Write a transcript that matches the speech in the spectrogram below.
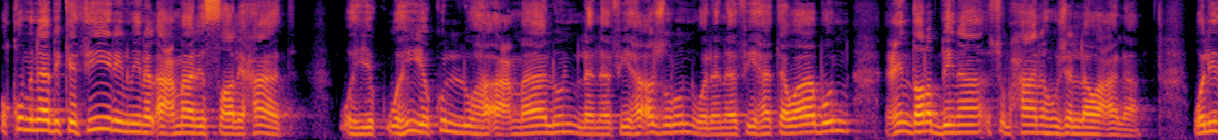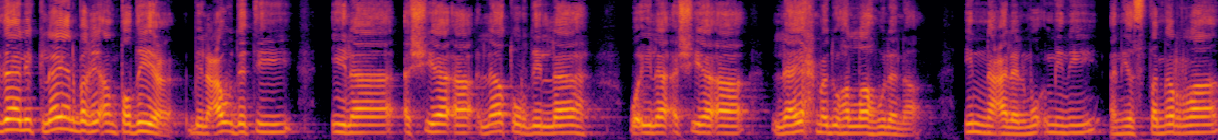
وقمنا بكثير من الأعمال الصالحات وهي وهي كلها أعمال لنا فيها أجر ولنا فيها ثواب عند ربنا سبحانه جل وعلا. ولذلك لا ينبغي أن تضيع بالعودة إلى أشياء لا ترضي الله وإلى أشياء لا يحمدها الله لنا. إن على المؤمن أن يستمر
